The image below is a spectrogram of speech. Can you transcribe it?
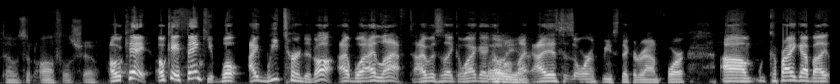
that was an awful show. Okay, okay, thank you. Well, I we turned it off. I well, I left. I was like, well, I gotta go Oh, home. yeah. I, this isn't worth me sticking around for. Um, probably got about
